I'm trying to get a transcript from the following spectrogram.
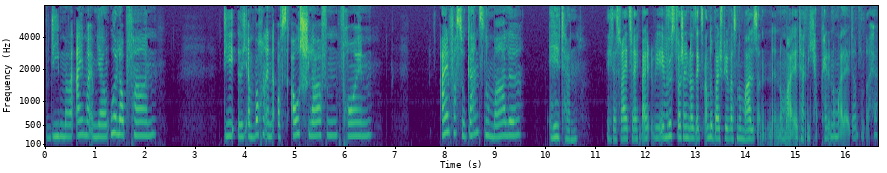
die mal einmal im Jahr im Urlaub fahren, die sich am Wochenende aufs Ausschlafen freuen. Einfach so ganz normale Eltern. Ich, das war jetzt vielleicht, ihr wisst wahrscheinlich noch sechs andere Beispiele, was normal ist an äh, Normaleltern. Ich habe keine Normaleltern, von daher.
